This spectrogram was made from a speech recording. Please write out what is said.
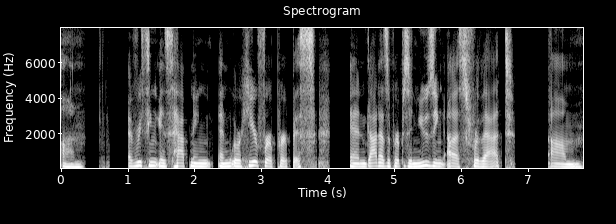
Um, Everything is happening, and we're here for a purpose. And God has a purpose in using us for that um,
